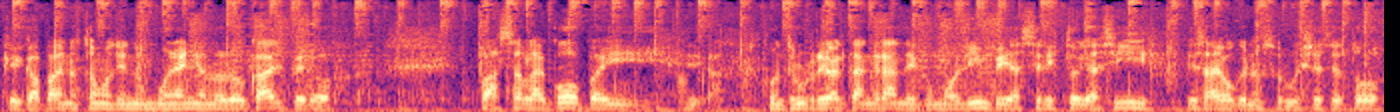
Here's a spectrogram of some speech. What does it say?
que capaz no estamos teniendo un buen año en lo local, pero pasar la copa y contra un rival tan grande como Olimpia y hacer historia así es algo que nos orgullece a todos.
